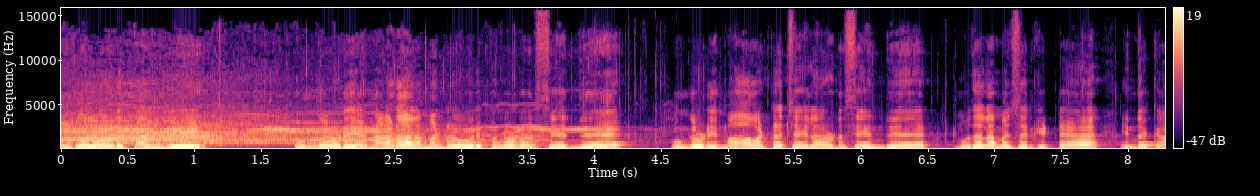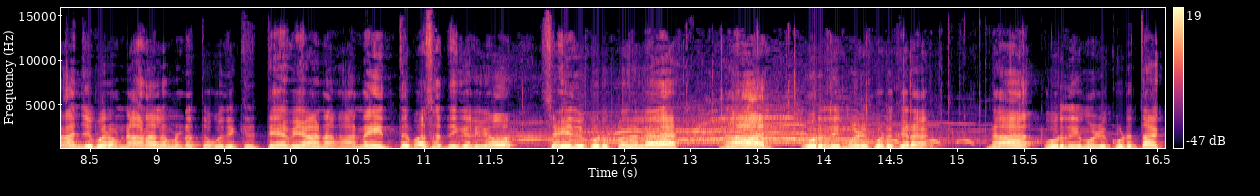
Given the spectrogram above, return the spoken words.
உங்களோடு தங்கி உங்களுடைய நாடாளுமன்ற உறுப்பினரோட சேர்ந்து உங்களுடைய மாவட்ட செயலாளரோட சேர்ந்து முதலமைச்சர் கிட்ட இந்த காஞ்சிபுரம் நாடாளுமன்ற தொகுதிக்கு தேவையான அனைத்து வசதிகளையும் செய்து கொடுப்பதில் நான் உறுதிமொழி கொடுக்கிறேன். நான் உறுதிமொழி கொடுத்தா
